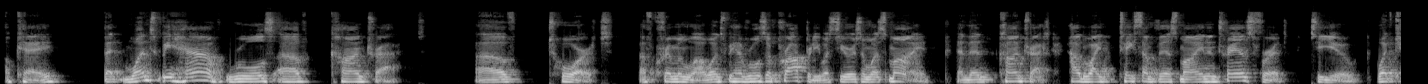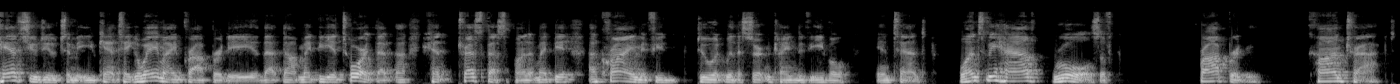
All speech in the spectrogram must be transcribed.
Okay, but once we have rules of contract, of tort, of criminal law. Once we have rules of property, what's yours and what's mine, and then contract. How do I take something that's mine and transfer it to you? What can't you do to me? You can't take away my property. That, that might be a tort that uh, can't trespass upon. It might be a crime if you do it with a certain kind of evil intent. Once we have rules of property, contract,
